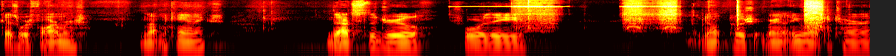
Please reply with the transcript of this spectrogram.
because we're farmers, not mechanics. That's the drill for the. Don't push it, Brent. You want it to turn.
